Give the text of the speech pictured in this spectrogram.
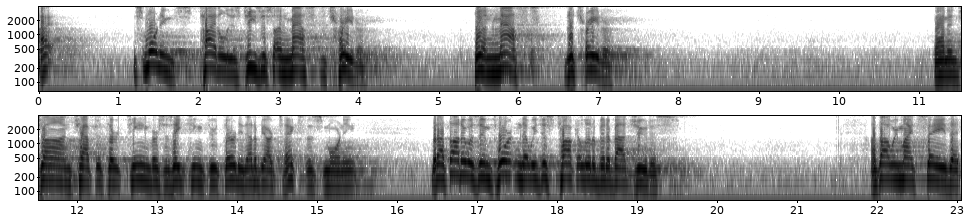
I, this morning's title is Jesus Unmasked the Traitor. He unmasks the traitor. And in John chapter 13, verses 18 through 30, that'll be our text this morning. But I thought it was important that we just talk a little bit about Judas. I thought we might say that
